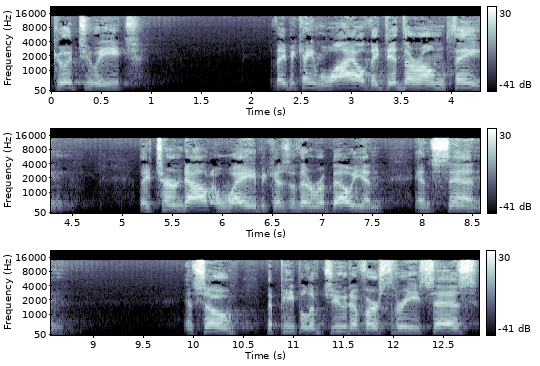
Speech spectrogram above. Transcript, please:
good to eat. They became wild. They did their own thing. They turned out away because of their rebellion and sin. And so the people of Judah, verse 3 says,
